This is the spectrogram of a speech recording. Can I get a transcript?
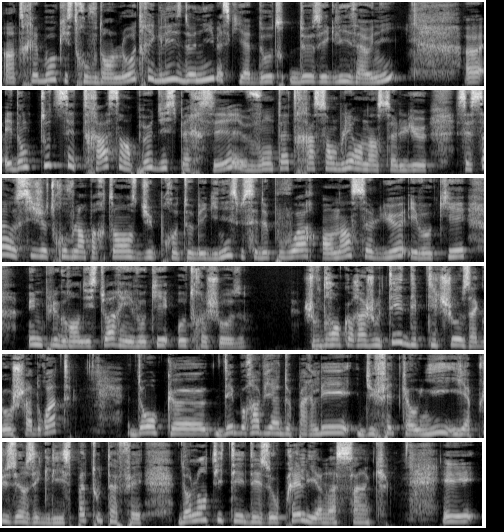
un très beau qui se trouve dans l'autre église de Nîmes, parce qu'il y a d'autres deux églises à Oni. Euh, et donc toutes ces traces un peu dispersées vont être rassemblées en un seul C'est ça aussi, je trouve, l'importance du proto-béguinisme, c'est de pouvoir en un seul lieu évoquer une plus grande histoire et évoquer autre chose. Je voudrais encore ajouter des petites choses à gauche, à droite. Donc, euh, Déborah vient de parler du fait qu'à Ogny, il y a plusieurs églises. Pas tout à fait. Dans l'entité des Auprels, il y en a cinq. Et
